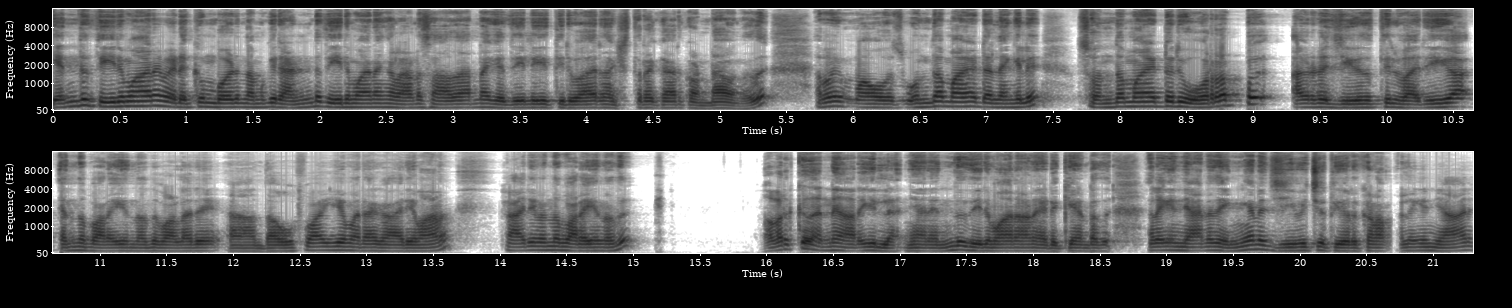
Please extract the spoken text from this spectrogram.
എന്ത് തീരുമാനം എടുക്കുമ്പോഴും നമുക്ക് രണ്ട് തീരുമാനങ്ങളാണ് സാധാരണഗതിയിൽ ഈ തിരുവാതിര നക്ഷത്രക്കാർക്ക് ഉണ്ടാവുന്നത്. അപ്പം മ- സ്വന്തമായിട്ട് അല്ലെങ്കിൽ സ്വന്തമായിട്ടൊരു ഉറപ്പ് അവരുടെ ജീവിതത്തിൽ വരിക എന്ന് പറയുന്നത് വളരെ ദൗർഭാഗ്യമായ കാര്യമാണ്. കാര്യമെന്ന് പറയുന്നത് അവർക്ക് തന്നെ അറിയില്ല ഞാൻ എന്ത് തീരുമാനമാണ് എടുക്കേണ്ടത്? അല്ലെങ്കിൽ ഞാനത് എങ്ങനെ ജീവിച്ച് തീർക്കണം? അല്ലെങ്കിൽ ഞാൻ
